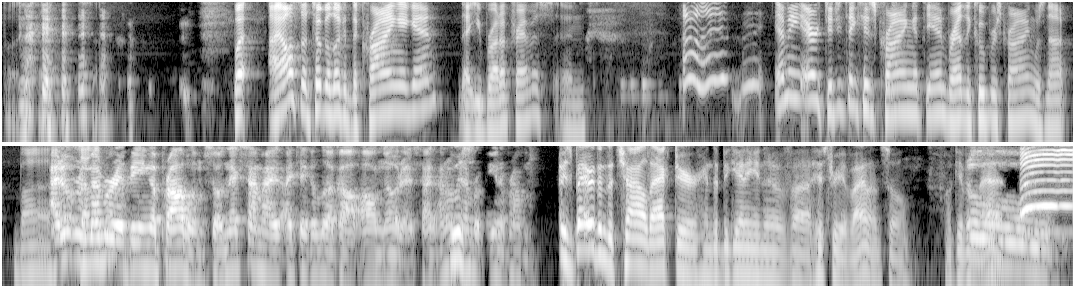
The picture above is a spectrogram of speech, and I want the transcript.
But, uh, so. but I also took a look at the crying again. that you brought up, Travis, and I don't know. I mean, Eric, did you think his crying at the end, Bradley Cooper's crying, was not? Uh, I don't sellable? remember it being a problem. So next time I, I take a look, I'll, I'll notice. I, I don't was- remember it being a problem. It was better than the child actor in the beginning of uh, History of Violence, so I'll give him that. Ah!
